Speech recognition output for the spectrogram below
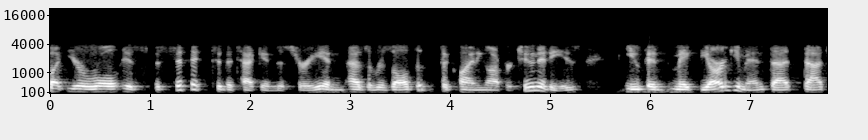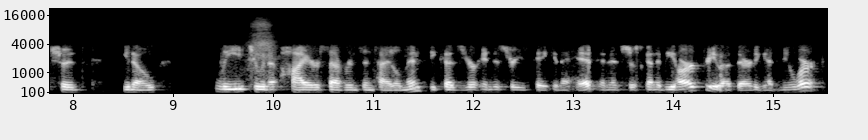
but your role is specific to the tech industry. And as a result of declining opportunities, you could make the argument that that should, you know, lead to a higher severance entitlement because your industry's taken a hit and it's just going to be hard for you out there to get new work.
